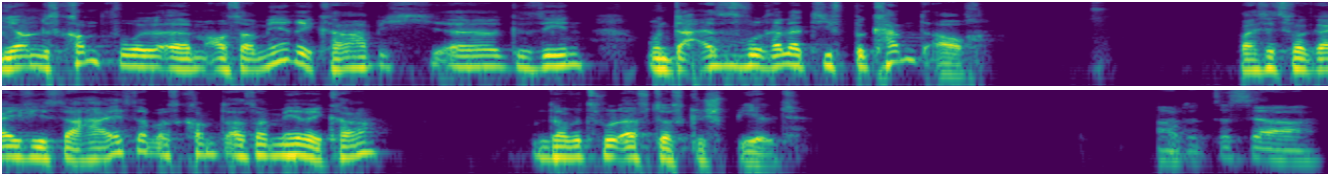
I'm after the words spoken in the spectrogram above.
Ja, und es kommt wohl ähm, aus Amerika, habe ich äh, gesehen. Und da ist es wohl relativ bekannt auch. Weiß jetzt zwar gar nicht, wie es da heißt, aber es kommt aus Amerika. Und da wird es wohl öfters gespielt. Ah, das ist ja.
